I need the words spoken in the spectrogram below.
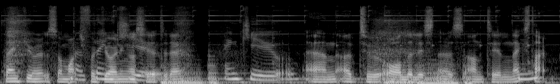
thank you so much for joining you. us here today. Thank you. And uh, to all the listeners, until next mm. time.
